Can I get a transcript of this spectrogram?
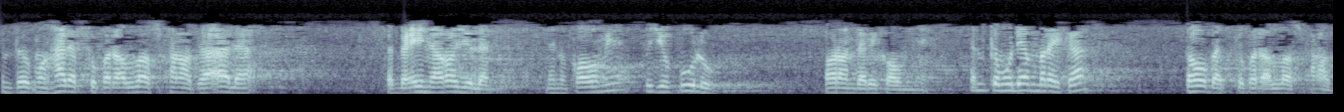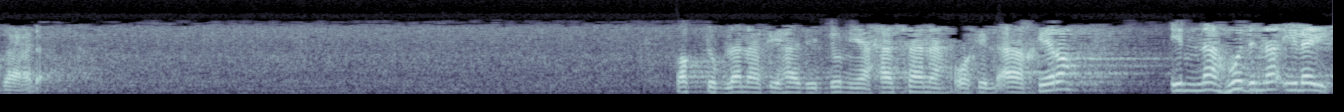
untuk menghadap kepada Allah Subhanahu wa taala Sab'ina rajulan min qaumnya 70 orang dari kaumnya. Dan kemudian mereka taubat kepada Allah Subhanahu wa taala. Waktub lana fi hadhihi dunya hasanah wa fil akhirah inna hudna ilaik.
